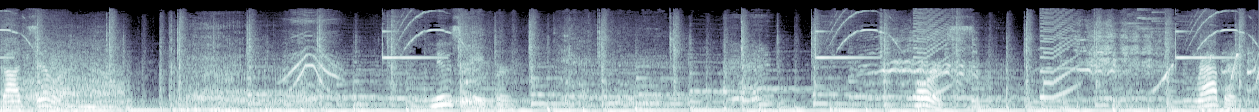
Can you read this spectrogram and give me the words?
Godzilla. Newspaper. Horse. Rabbit.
